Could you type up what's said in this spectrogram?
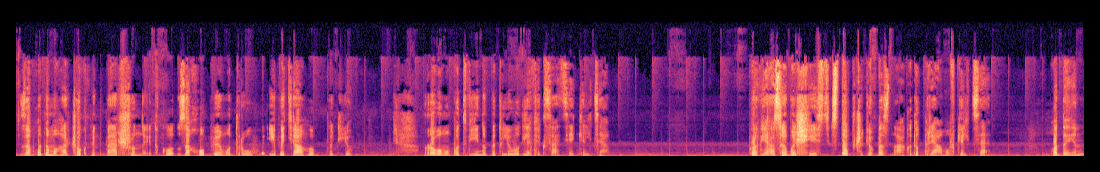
Заводимо гачок під першу нитку, захоплюємо другу і витягуємо петлю. Робимо подвійну петлю для фіксації кільця. Пров'язуємо 6 стовпчиків без накиду прямо в кільце. 1,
